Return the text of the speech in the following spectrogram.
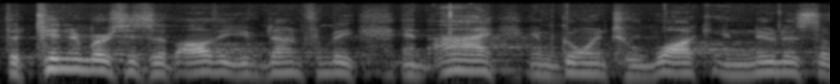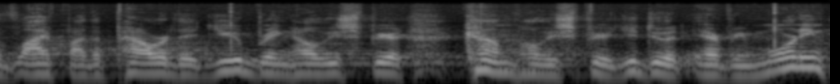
the tender mercies of all that you've done for me. And I am going to walk in newness of life by the power that you bring, Holy Spirit. Come, Holy Spirit. You do it every morning,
